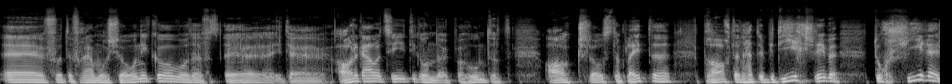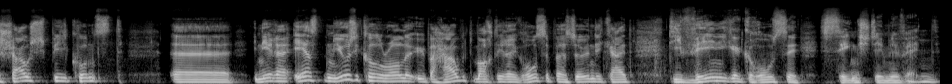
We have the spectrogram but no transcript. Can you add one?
Äh, von der Frau Moschoniko, die äh, in der Aargauer Zeitung und etwa 100 angeschlossene Blätter gebracht hat, über dich geschrieben, durch schiere Schauspielkunst äh, in ihrer ersten Musical-Rolle überhaupt macht ihre große Persönlichkeit die weniger große Singstimme wett.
